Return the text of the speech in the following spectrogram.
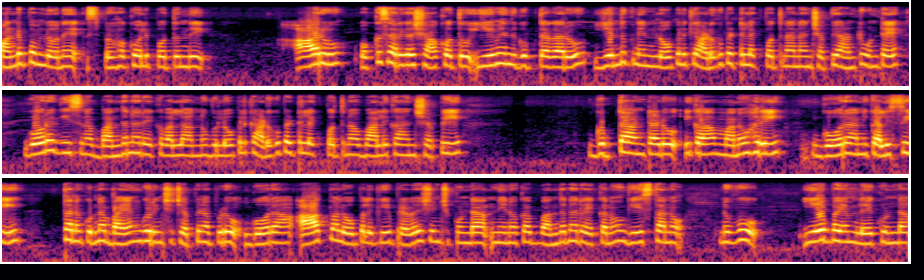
మండపంలోనే స్పృహ కోల్పోతుంది. ఆరు ఒక్కసారిగా షాక్ అవుతూ ఏమైంది గుప్తా గారు? ఎందుకు నేను లోపలికి అడుగు పెట్టలేకపోతున్నానని చెప్పి అంటూ ఉంటే గోర గీసిన బంధన రేఖ వల్ల నువ్వు లోపలికి అడుగు పెట్టలేకపోతున్నావు బాలిక అని చెప్పి గుప్తా అంటాడు. ఇక మనోహరి గోరాని కలిసి తనకున్న భయం గురించి చెప్పినప్పుడు గోర ఆత్మ లోపలికి ప్రవేశించకుండా నేను ఒక బంధన రేఖను గీస్తాను. నువ్వు ఏ భయం లేకుండా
